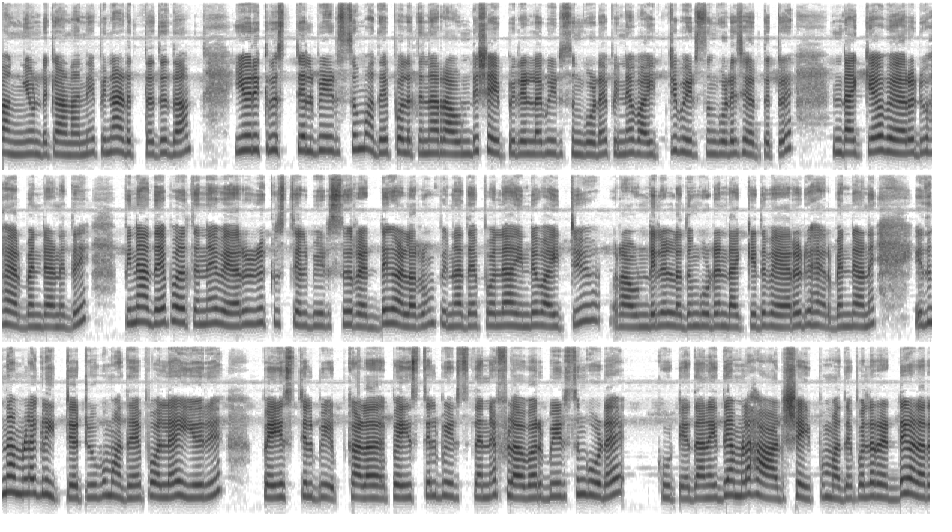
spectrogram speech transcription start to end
ഭംഗിയുണ്ട് കാണാൻ പിന്നെ അടുത്തത് ഇതാ ഈ ഒരു ക്രിസ്റ്റൽ ബീഡ്സും അതേപോലെ തന്നെ റൗണ്ട് ഷേപ്പിലുള്ള ബീഡ്സും കൂടെ പിന്നെ വൈറ്റ് ബീഡ്സും കൂടെ ചേർത്തിട്ട് ഉണ്ടാക്കിയ വേറൊരു ഹെയർ ബാൻഡാണിത് പിന്നെ അതേപോലെ തന്നെ വേറൊരു ക്രിസ്റ്റൽ ബീഡ്സ് റെഡ് കളറും പിന്നെ അതേപോലെ അതിന്റെ വൈറ്റ് റൗണ്ടിലുള്ളതും കൂടെ ഉണ്ടാക്കിയത് വേറൊരു ഹെയർ ബാൻഡാണ് ഇത് നമ്മളെ ഗ്ലിറ്റർ ട്യൂബും അതേപോലെ ഈ ഒരു പേസ്റ്റൽ ബീ കളർ പേസ്റ്റൽ ബീഡ്സ് തന്നെ ഫ്ലവർ ബീഡ്സും കൂടെ കൂട്ടിയതാണ്. ഇത് നമ്മൾ ഹാർഡ് ഷേപ്പും അതേപോലെ റെഡ് കളർ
